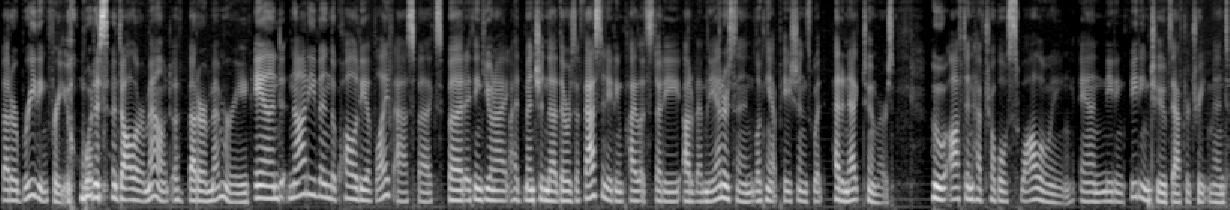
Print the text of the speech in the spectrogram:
better breathing for you? What is the dollar amount of better memory? And not even the quality of life aspects, but I think you and I had mentioned that there was a fascinating pilot study out of MD Anderson looking at patients with head and neck tumors who often have trouble swallowing and needing feeding tubes after treatment.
